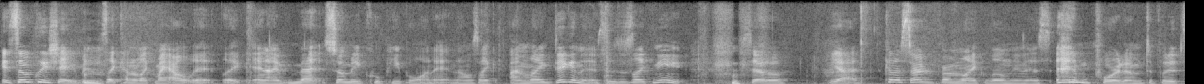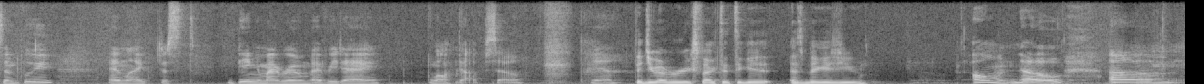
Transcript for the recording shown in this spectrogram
it's so cliche, but it was like kind of like my outlet. Like, and I met so many cool people on it, and I was like, I'm like digging this. This is like neat. so, yeah, kind of started from like loneliness and boredom, to put it simply, and like just being in my room every day, locked up. So, yeah. Did you ever expect it to get as big as you? Oh no, um,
